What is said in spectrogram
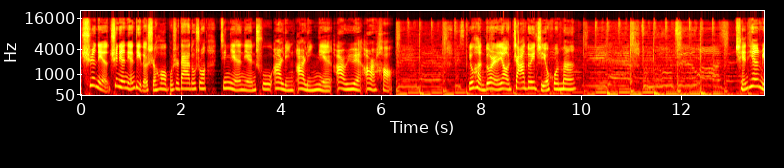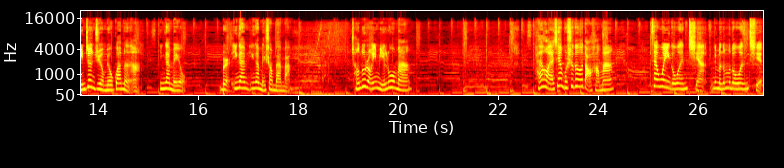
去年去年年底的时候，不是大家都说今年年初，二零二零年二月二号，有很多人要扎堆结婚吗？前天民政局有没有关门啊？应该没有，不是，应该应该没上班吧？成都容易迷路吗？还好呀，现在不是都有导航吗？再问一个问题啊，你们那么多问题。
